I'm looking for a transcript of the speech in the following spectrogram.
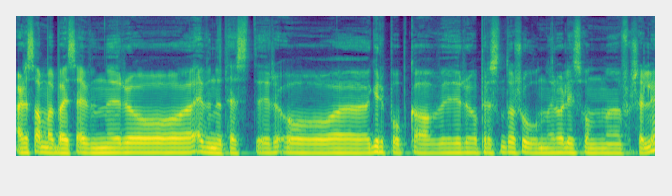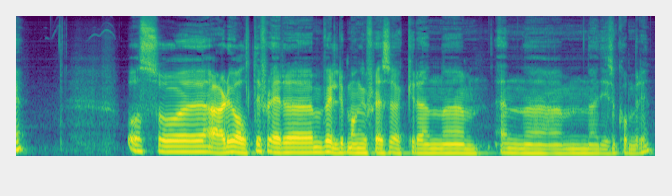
er det samarbeidsevner og evnetester og eh, gruppeoppgaver og presentasjoner og litt sånn eh, forskjellig. Og så eh, er det jo alltid flere, veldig mange flere søkere enn en de som kommer inn.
